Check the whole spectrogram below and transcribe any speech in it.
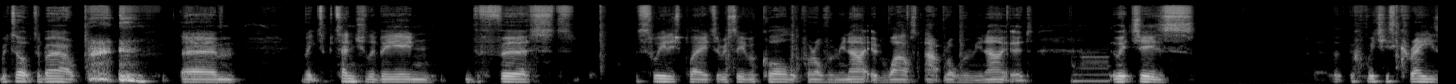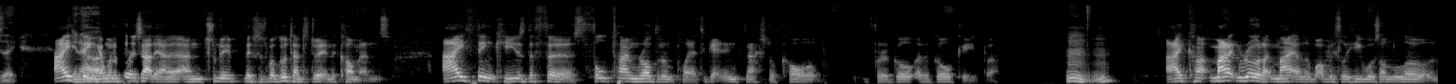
we talked about um, Viktor potentially being the first Swedish player to receive a call up for Rotherham United whilst at Rotherham United, which is which is crazy. I you think know, I'm going to put this out there, and somebody, this is a good time to do it in the comments. I think he is the first full-time Rotherham player to get an international call up for a goal as a goalkeeper. Mm-hmm. I can't. Marek Rodak might have, but obviously he was on loan.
